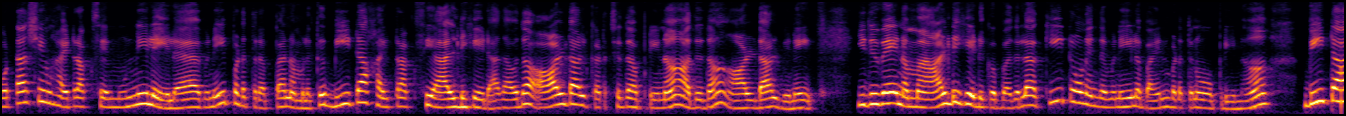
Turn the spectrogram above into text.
பொட்டாசியம் ஹைட்ராக்சைடு முன்னிலையில் வினைப்படுத்துகிறப்ப நம்மளுக்கு பீட்டா ஹைட்ராக்சி ஆல்டிஹைடு அதாவது ஆல்டால் கிடச்சிது அப்படின்னா அதுதான் ஆல்டால் வினை. இதுவே நம்ம ஆல்டிஹைடுக்கு பதிலாக கீட்டோனை இந்த வினையில் பயன்படுத்தணும் அப்படின்னா பீட்டா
